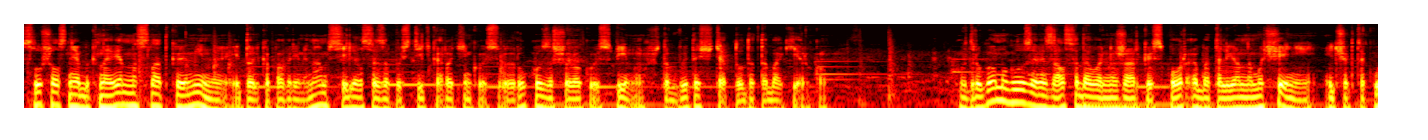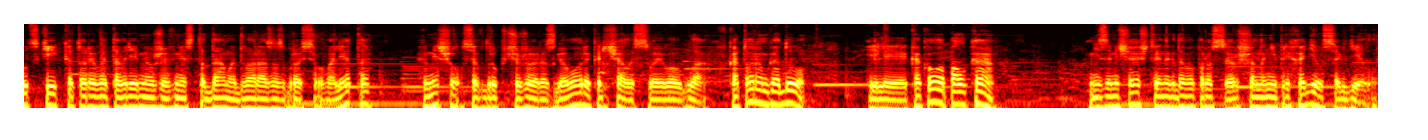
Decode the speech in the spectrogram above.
слушал с необыкновенно сладкой миной и только по временам силился запустить коротенькую свою руку за широкую спину, чтобы вытащить оттуда табакерку. В другом углу завязался довольно жаркий спор о батальонном учении, и Чертакутский, который в это время уже вместо дамы два раза сбросил валета, вмешивался вдруг в чужой разговор и кричал из своего угла «В котором году?» или «Какого полка?» не замечая, что иногда вопрос совершенно не приходился к делу.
